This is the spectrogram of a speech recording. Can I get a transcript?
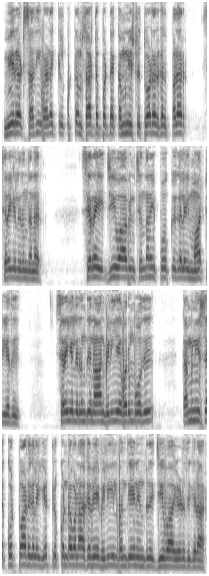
மீரட் சதி வழக்கில் குற்றம் சாட்டப்பட்ட கம்யூனிஸ்ட் தோழர்கள் பலர் சிறையில் இருந்தனர். சிறை ஜீவாவின் சிந்தனை போக்குகளை மாற்றியது. சிறையிலிருந்து நான் வெளியே வரும்போது கம்யூனிச கோட்பாடுகளை ஏற்றுக்கொண்டவனாகவே வெளியில் வந்தேன் என்று ஜீவா எழுதுகிறார்.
